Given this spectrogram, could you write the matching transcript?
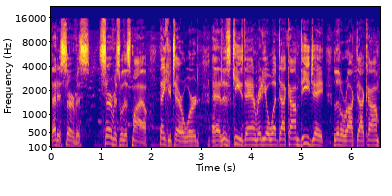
That is service. Service with a smile. Thank you, Tara Ward. Uh, this is Keys Dan, RadioWhat.com, DJ LittleRock.com,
